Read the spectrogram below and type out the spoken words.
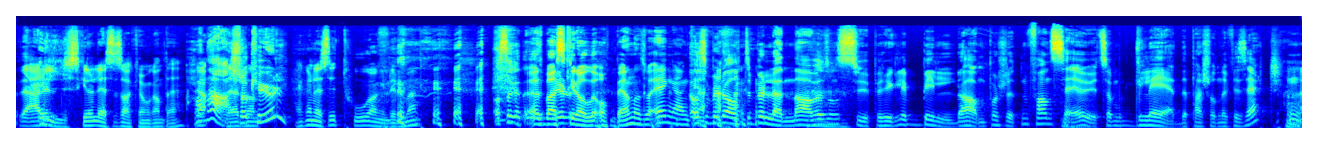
Jeg er, elsker å lese saker om Kanté. han Ja, er så sånn- kul! Jeg kan lese de to ganger til og med. Og så, Bare scrolle opp igjen, og så en gang og så blir du alltid belønna av et sånn superhyggelig bilde av ham på slutten, for han ser jo ut som glede personifisert. Mm.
